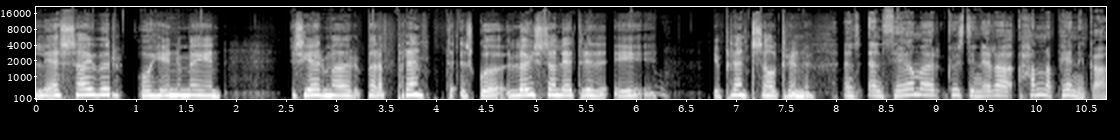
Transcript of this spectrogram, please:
lesæfur og hinum megin sér maður bara prent, sko, lausaletrið í, í prentsátrinu. En, en þegar maður, Kristín, er að hanna peninga,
